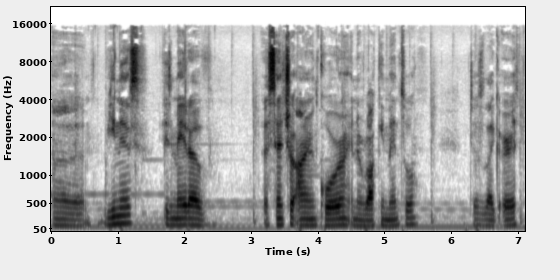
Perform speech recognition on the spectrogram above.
Uh, Venus is made of a central iron core and a rocky mantle just like Earth.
